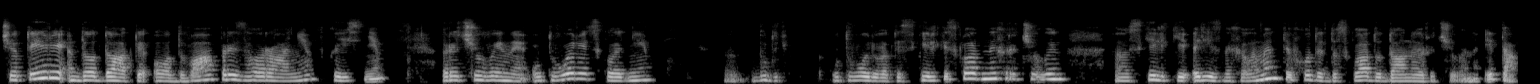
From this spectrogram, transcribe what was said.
4 додати О2 при згоранні в кисні речовини утворюють складні, будуть утворювати скільки складних речовин, е, скільки різних елементів входить до складу даної речовини. І так,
